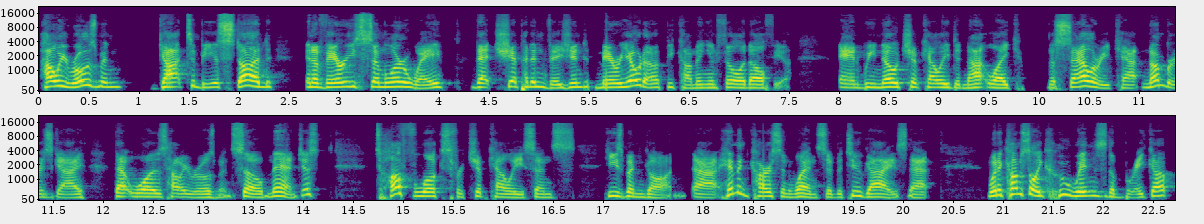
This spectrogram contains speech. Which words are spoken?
Howie Roseman got to be a stud in a very similar way that Chip had envisioned Mariota becoming in Philadelphia. And we know Chip Kelly did not like the salary cap numbers guy that was Howie Roseman. So, man, just tough looks for Chip Kelly since he's been gone. Uh, him and Carson Wentz are the two guys that, when it comes to like who wins the breakup,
